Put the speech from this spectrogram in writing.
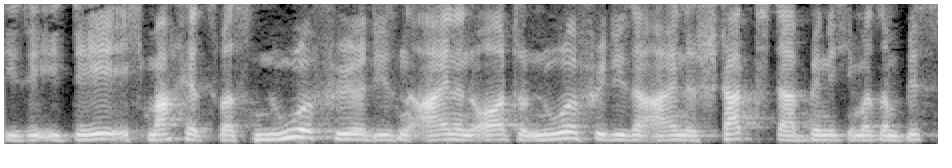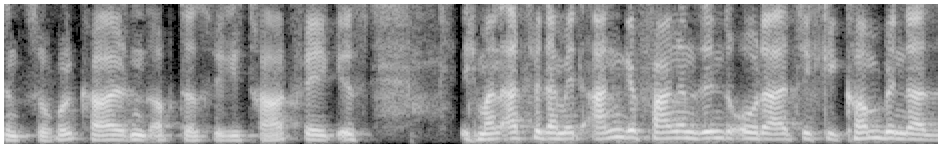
diese Idee, ich mache jetzt was nur für diesen einen Ort und nur für diese eine Stadt, da bin ich immer so ein bisschen zurückhaltend, ob das wirklich tragfähig ist. Ich meine, als wir damit angefangen sind oder als ich gekommen bin, da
